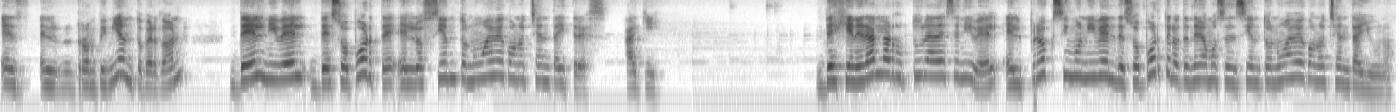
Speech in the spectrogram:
el, rompimiento, perdón, del nivel de soporte en los 109,83 aquí de generar la ruptura de ese nivel, el próximo nivel de soporte lo tendríamos en 109,81.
